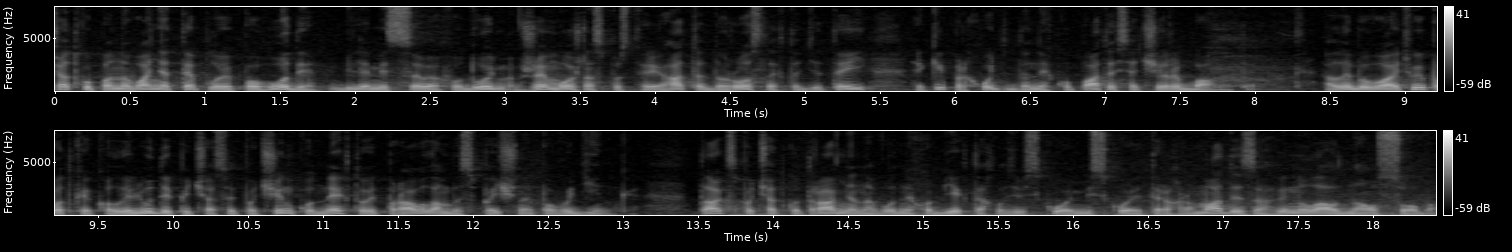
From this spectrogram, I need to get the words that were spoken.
Початку панування теплої погоди біля місцевих водойм вже можна спостерігати дорослих та дітей, які приходять до них купатися чи рибалити. Але бувають випадки, коли люди під час відпочинку нехтують правилам безпечної поведінки. Так, з початку травня на водних об'єктах Лозівської міської тергромади загинула одна особа.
